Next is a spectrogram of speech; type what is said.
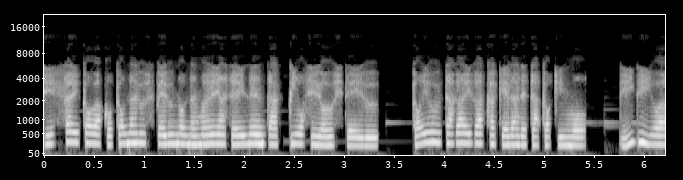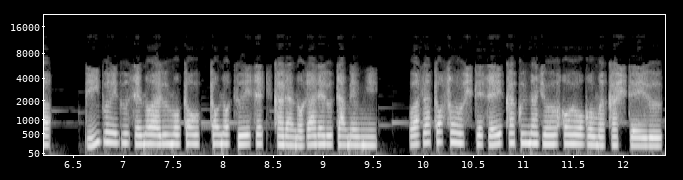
実際とは異なるスペルの名前や生年月日を使用している、という疑いがかけられた時も、DD は、DV 癖のある元夫の追跡から逃れるために、わざとそうして正確な情報をごまかしている、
